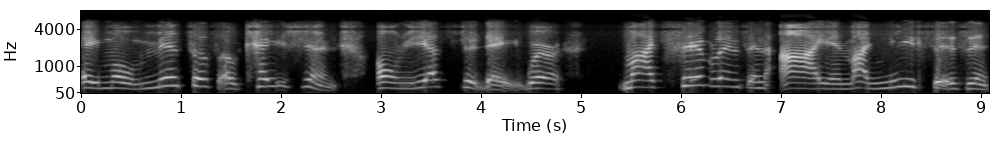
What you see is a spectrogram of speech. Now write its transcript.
a momentous occasion on yesterday where my siblings and I and my nieces and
